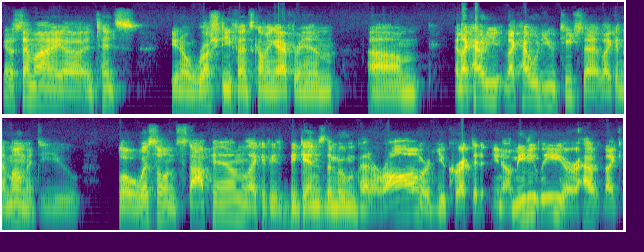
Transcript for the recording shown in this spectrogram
you know, semi uh, intense, you know, rush defense coming after him? Um, and like, how do you like? How would you teach that? Like in the moment, do you blow a whistle and stop him? Like if he begins the movement pattern wrong, or do you correct it, you know, immediately, or how? Like,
